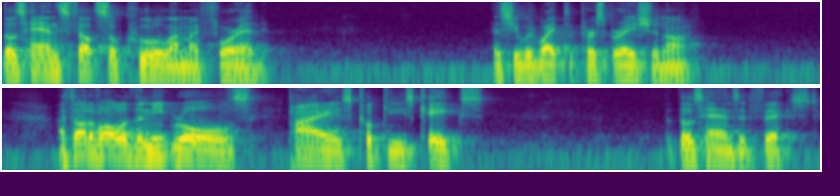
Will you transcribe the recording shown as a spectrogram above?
those hands felt so cool on my forehead as she would wipe the perspiration off. I thought of all of the neat rolls, pies, cookies, cakes that those hands had fixed.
